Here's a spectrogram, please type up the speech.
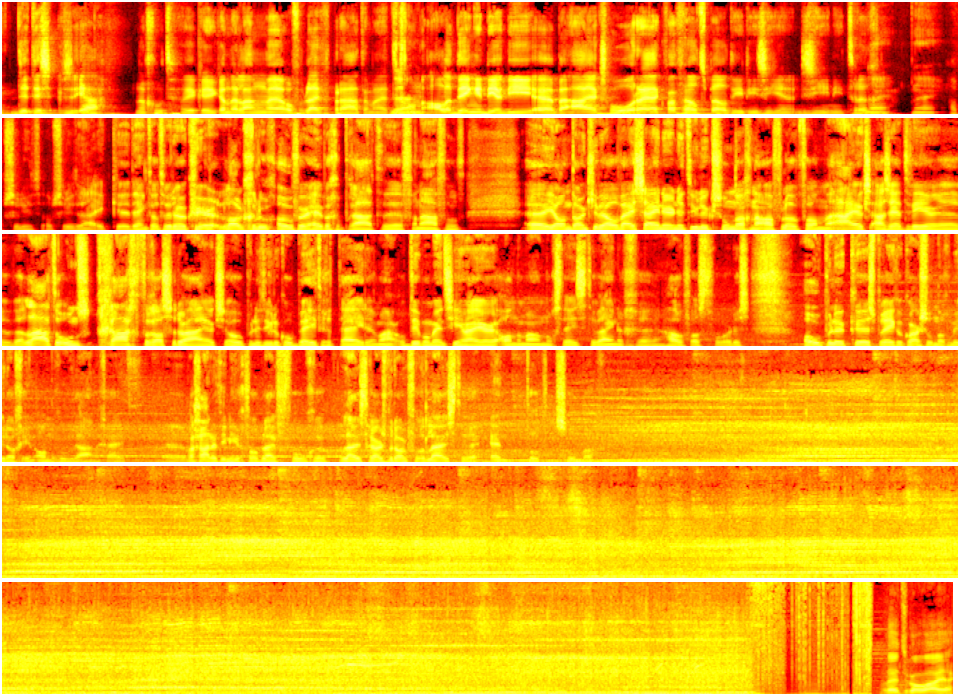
dit is, ja, nou goed, je, kan er lang uh, over blijven praten. Maar het is gewoon alle dingen die, die uh, bij Ajax horen qua veldspel, die, die, zie, je, die zie je niet terug. Nee nee, absoluut. absoluut. Ja, ik uh, denk dat we er ook weer lang genoeg over hebben gepraat uh, vanavond. Uh, Jan, dankjewel. Wij zijn er natuurlijk zondag na afloop van Ajax AZ weer. we laten ons graag verrassen door Ajax. We hopen natuurlijk op betere tijden. Maar op dit moment zien wij er andermaal nog steeds te weinig houvast voor. Dus hopelijk spreken we elkaar zondagmiddag in andere hoedanigheid. we gaan het in ieder geval blijven volgen. Luisteraars, bedankt voor het luisteren en tot zondag. Let's go Ajax.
